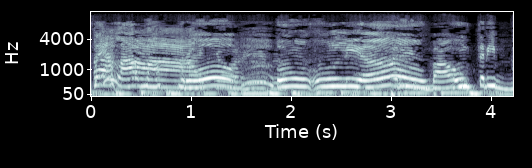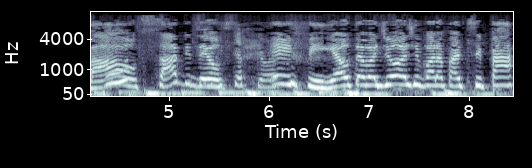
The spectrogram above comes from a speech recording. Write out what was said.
sei lá, uma flor, horrível. um, um leão, Tribal. um tribal, sabe Deus. é. Enfim, é o tema de hoje, bora participar,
